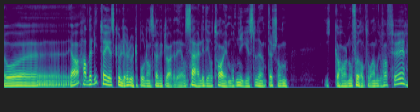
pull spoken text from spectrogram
Og ja, hadde litt høye skuldre lurte på hvordan skal vi klare det. Og særlig det å ta imot nye studenter som ikke har noe forhold til hverandre fra før,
